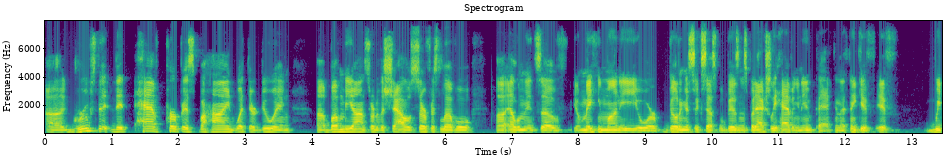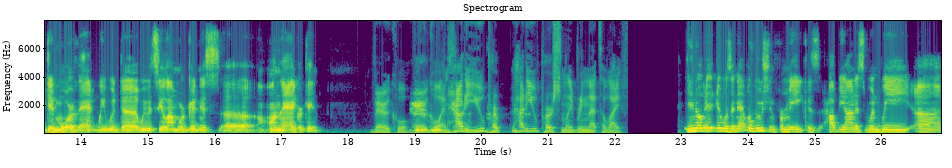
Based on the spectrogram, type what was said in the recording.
uh, groups that, that have purpose behind what they're doing uh, above and beyond sort of the shallow surface level uh, elements of you know, making money or building a successful business, but actually having an impact. And I think if if we did more of that, we would uh, we would see a lot more goodness uh, on the aggregate. Very cool, very cool. And how do you per- how do you personally bring that to life? You know, it, it was an evolution for me because I'll be honest, when we, uh,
